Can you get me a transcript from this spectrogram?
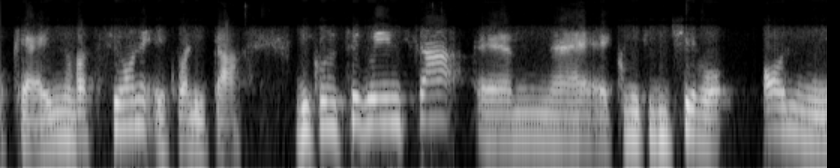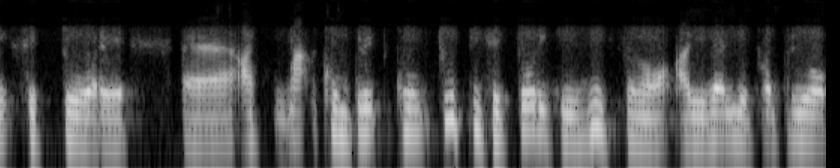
ok? Innovazione e qualità. Di conseguenza, ehm, eh, come ti dicevo, ogni settore, eh, ma comple- con tutti i settori che esistono a livello proprio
